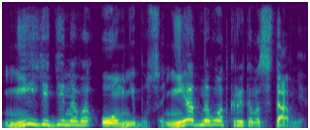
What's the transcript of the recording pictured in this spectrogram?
Ни единого омнибуса, ни одного открытого ставня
